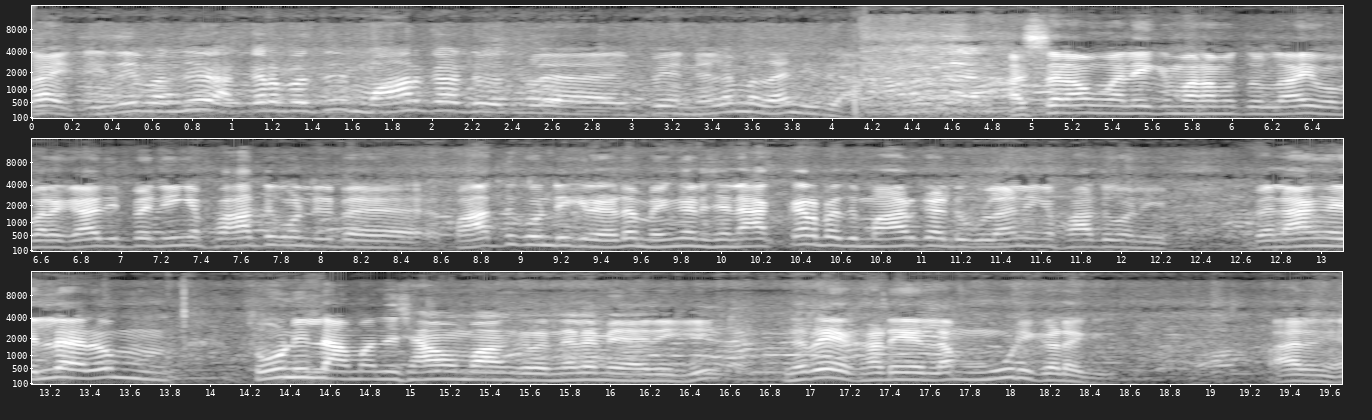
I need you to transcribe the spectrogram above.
ரைட் இது வந்து அக்கரைபத்து மார்க்காட்டுக்குள்ள இப்போ நிலைமை தான் இது. அஸ்லாம் அலைக்கும் வரமத்துல்லாய் வபரகாத். இப்போ நீங்கள் பார்த்து கொண்டு இப்போ பார்த்து கொண்டிருக்கிற இடம் எங்கே இருந்துச்சுன்னா அக்கரப்பத்து மார்க்காட்டுக்குள்ள நீங்கள் பார்த்து கொண்டிருக்கீங்க. இப்போ நாங்கள் எல்லாரும் தோணி இல்லாமல் வந்து சாமம் வாங்குற நிலைமை அருகி நிறைய கடையெல்லாம் மூடி கிடக்கு. பாருங்க.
